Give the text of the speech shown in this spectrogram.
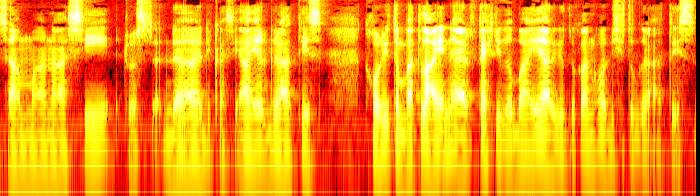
sama nasi terus ada dikasih air gratis. Kalau di tempat lain air teh juga bayar gitu kan kalau di situ gratis.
